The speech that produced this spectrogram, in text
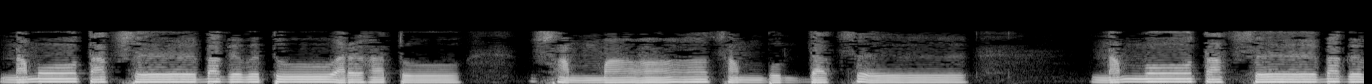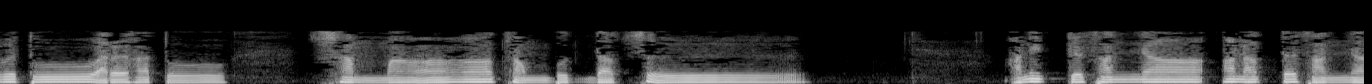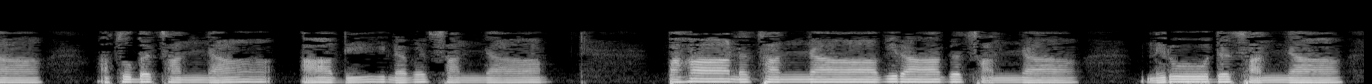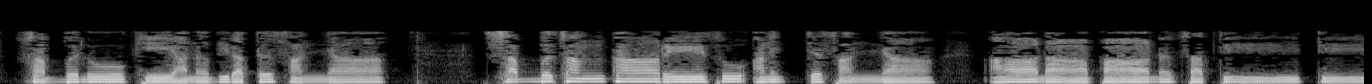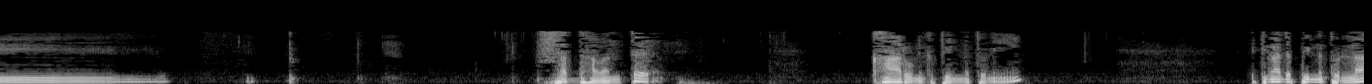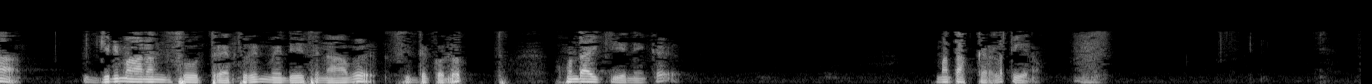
නමෝ තස්ස භගවතු අරහතු සම්මා සම්බුද්දස්ස. නමෝ තස්ස භගවතු අරහතු සම්මා සම්බුද්දස්ස. අනිත්‍ය සංඥා අනත්ත් සංඥා අසුභ සංඥා ආදීනව සංඥා පහන සංඥා විරාග සංඥා නිරෝධ සංඥා සබ්බ ලෝකේ අනබිරත සංඥා සබ්බ සංඛාරේසු අනිච්ච සංඥා ආනාපාන සතිති ශ්‍රද්ධාවන්ත කාරුණික පින්නතුනි ඉතින් අද පින්නතුල්ලා ගිරිමානන්ද සූත්‍රය ඇතුළෙන් මේ දේශනාව සිද්ධ කළොත් හොඳයි කියන එක මතක් කරලා තියෙනවා.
